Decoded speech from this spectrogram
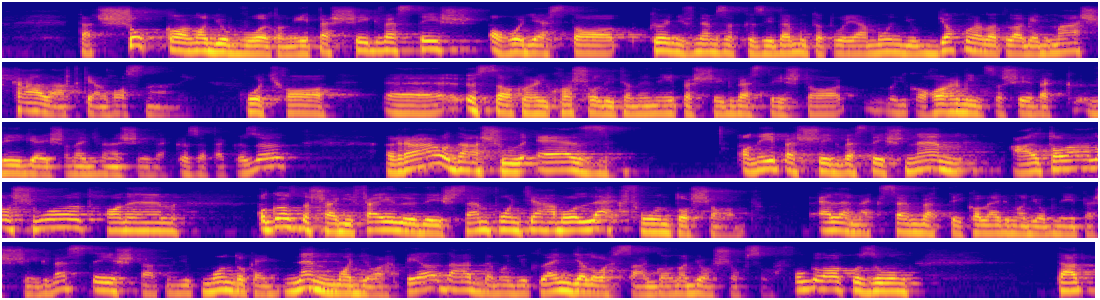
Tehát sokkal nagyobb volt a népességvesztés, ahogy ezt a könyv nemzetközi bemutatóján mondjuk, gyakorlatilag egy más skálát kell használni, hogyha össze akarjuk hasonlítani a népességvesztést a, mondjuk a 30-as évek vége és a 40-es évek közepe között. Ráadásul ez a népességvesztés nem általános volt, hanem a gazdasági fejlődés szempontjából legfontosabb elemek szenvedték a legnagyobb népességvesztést, tehát mondjuk mondok egy nem magyar példát, de mondjuk Lengyelországgal nagyon sokszor foglalkozunk. Tehát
